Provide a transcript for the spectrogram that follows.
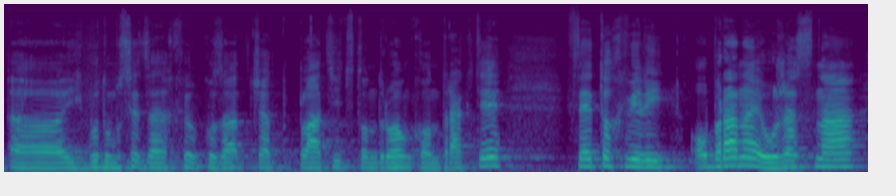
uh, ich budú musieť za chvíľku začať platiť v tom druhom kontrakte. V tejto chvíli obrana je úžasná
